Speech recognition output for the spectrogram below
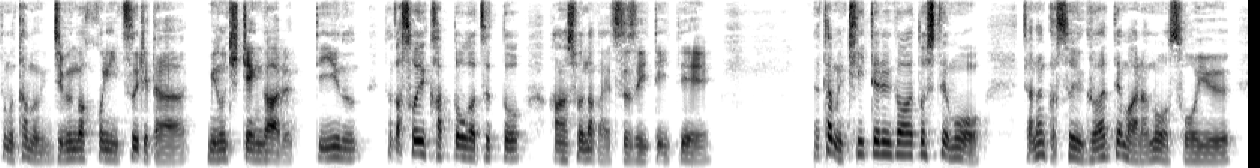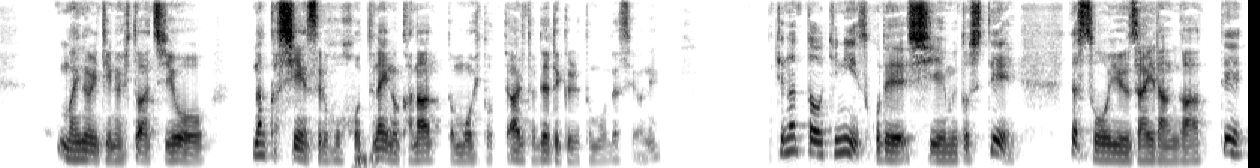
でも多分自分がここに居続けたら身の危険があるっていうの、なんかそういう葛藤がずっと話の中で続いていて、多分聞いてる側としても、じゃあなんかそういうグアテマラのそういうマイノリティの人たちをなんか支援する方法ってないのかなと思う人ってあると出てくると思うんですよね。ってなった時にそこで CM として、じゃあそういう財団があって、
